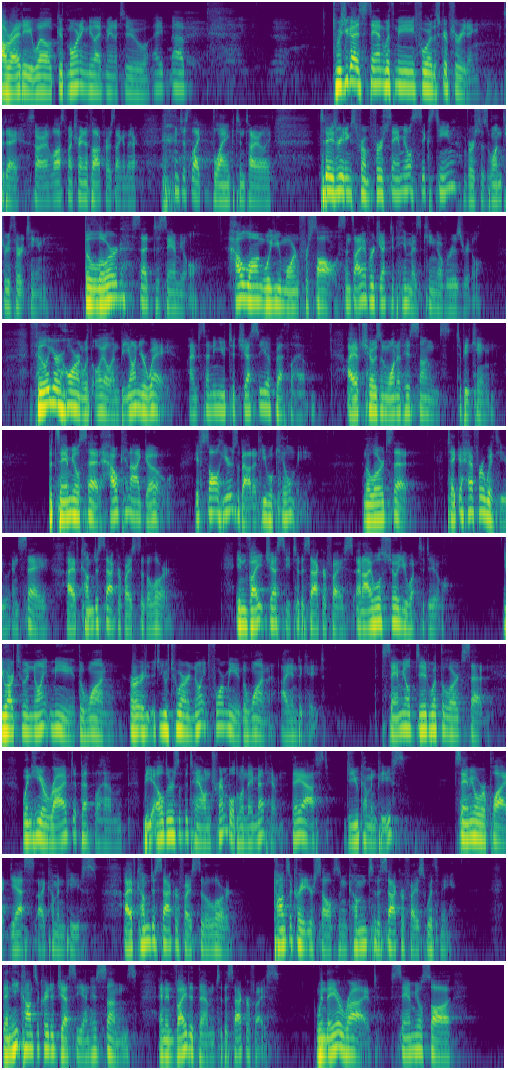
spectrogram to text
Alrighty, well, good morning, New Life Manitou. Hey, uh, would you guys stand with me for the scripture reading today? Sorry, I lost my train of thought for a second there. Just like blanked entirely. Today's reading's from 1 Samuel 16, verses 1 through 13. The Lord said to Samuel, How long will you mourn for Saul, since I have rejected him as king over Israel? Fill your horn with oil and be on your way. I am sending you to Jesse of Bethlehem. I have chosen one of his sons to be king. But Samuel said, How can I go? If Saul hears about it, he will kill me. And the Lord said, Take a heifer with you and say, I have come to sacrifice to the Lord. Invite Jesse to the sacrifice, and I will show you what to do. You are to anoint me the one, or you to anoint for me the one I indicate. Samuel did what the Lord said. When he arrived at Bethlehem, the elders of the town trembled when they met him. They asked, Do you come in peace? Samuel replied, Yes, I come in peace. I have come to sacrifice to the Lord. Consecrate yourselves and come to the sacrifice with me. Then he consecrated Jesse and his sons and invited them to the sacrifice. When they arrived, Samuel saw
